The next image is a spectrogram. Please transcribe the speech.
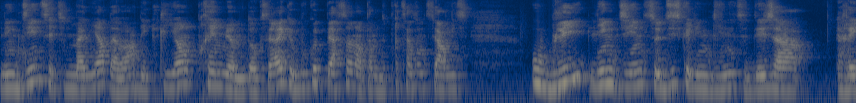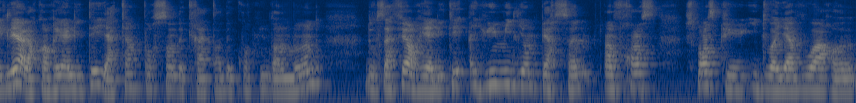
LinkedIn c'est une manière d'avoir des clients premium. Donc c'est vrai que beaucoup de personnes en termes de prestation de service oublient LinkedIn, se disent que LinkedIn c'est déjà réglé, alors qu'en réalité, il n'y a qu'un pour cent de créateurs de contenu dans le monde. Donc ça fait en réalité 8 millions de personnes. En France, je pense qu'il doit y avoir euh,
